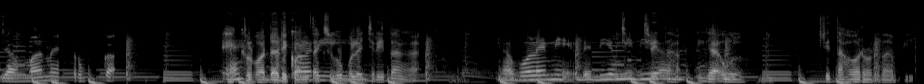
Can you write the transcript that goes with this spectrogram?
Yang mana yang terbuka? Eh, Eh, keluar dari konteks gue boleh cerita nggak? Nggak boleh mi, udah diem mi Cerita diem. enggak ul. Cerita horor tapi.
